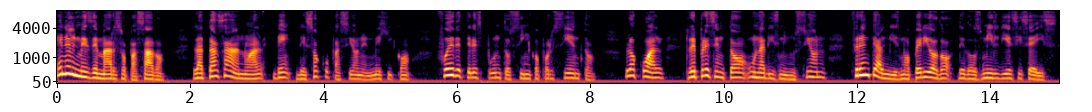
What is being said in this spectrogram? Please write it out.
En el mes de marzo pasado, la tasa anual de desocupación en México fue de 3.5%, lo cual representó una disminución frente al mismo periodo de 2016,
